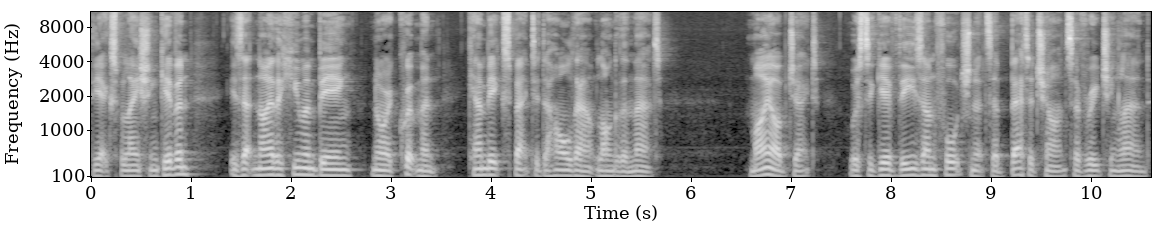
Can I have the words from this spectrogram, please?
The explanation given is that neither human being nor equipment can be expected to hold out longer than that. My object was to give these unfortunates a better chance of reaching land.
